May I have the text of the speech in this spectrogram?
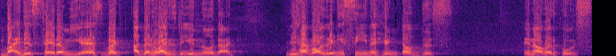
By this theorem, yes, but otherwise, do you know that? We have already seen a hint of this in our course.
